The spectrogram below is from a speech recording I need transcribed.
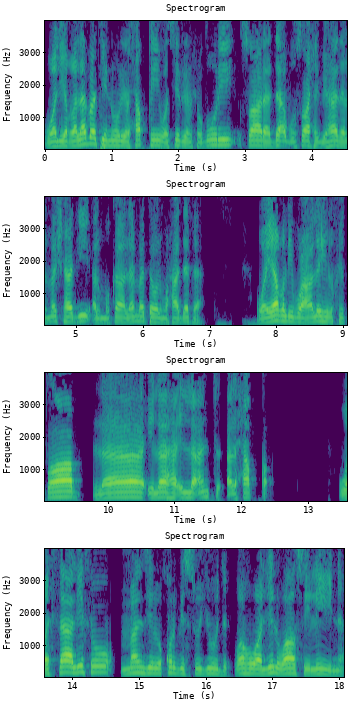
ولغلبة نور الحق وسر الحضور صار دأب صاحب هذا المشهد المكالمة والمحادثة. ويغلب عليه الخطاب لا إله إلا أنت الحق. والثالث منزل قرب السجود وهو للواصلين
